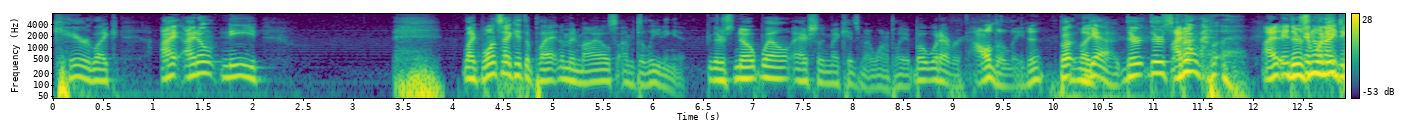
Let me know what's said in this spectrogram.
care. Like, I, I don't need. Like, once I get the platinum in miles, I'm deleting it. There's no. Well, actually, my kids might want to play it, but whatever. I'll delete it. But like, yeah, there, there's. I don't. I, and- there's and no when I need to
